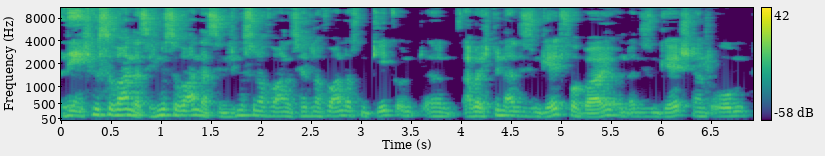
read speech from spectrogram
nee, ich musste woanders, ich musste woanders hin, ich musste noch woanders, ich hatte noch woanders einen Gig und äh, aber ich bin an diesem Gate vorbei und an diesem Gate stand oben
